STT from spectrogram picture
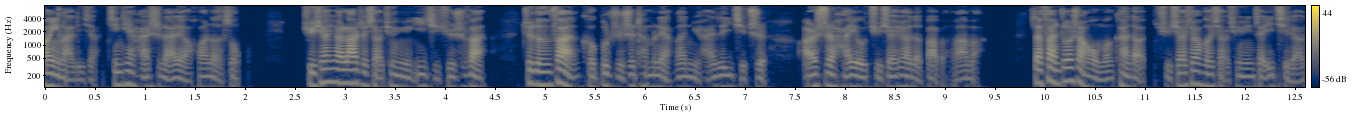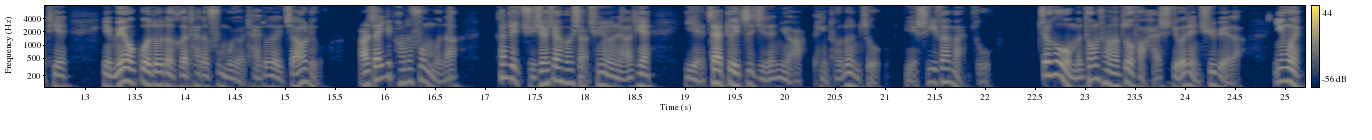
欢迎来理想，今天还是来聊欢乐颂。曲筱绡拉着小青云一起去吃饭，这顿饭可不只是他们两个女孩子一起吃，而是还有曲筱绡的爸爸妈妈。在饭桌上，我们看到曲筱绡和小青云在一起聊天，也没有过多的和他的父母有太多的交流。而在一旁的父母呢，看着曲筱绡和小青云聊天，也在对自己的女儿品头论足，也是一番满足。这和我们通常的做法还是有点区别的。因为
